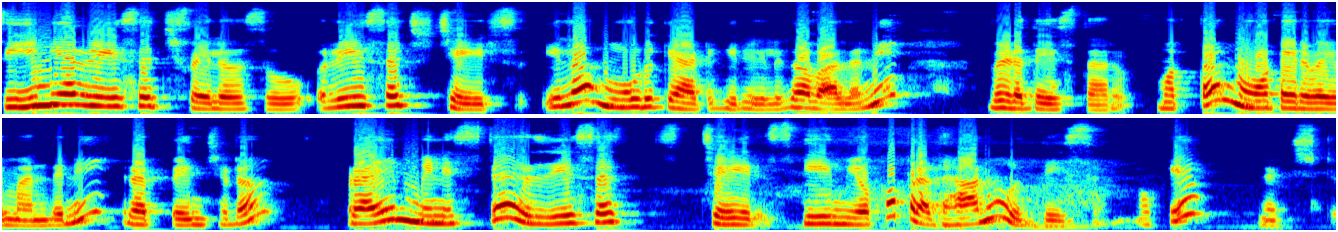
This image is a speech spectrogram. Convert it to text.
senior research fellows research chairs ఇలా మూడు కేటగిరీలుగా వాళ్ళని విడదీస్తారు మొత్తం నూట ఇరవై మందిని రప్పించడం prime minister research chair scheme యొక్క ప్రధాన ఉద్దేశం. ఓకే? నెక్స్ట్.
